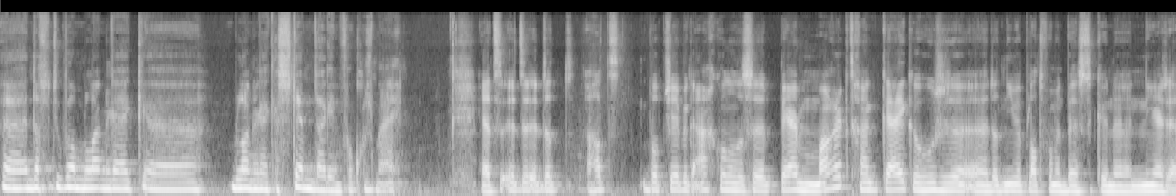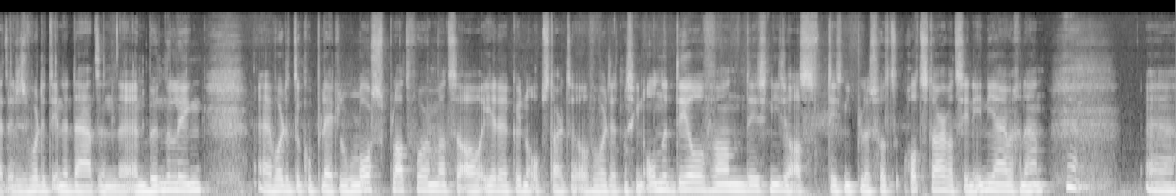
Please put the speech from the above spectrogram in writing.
Eh, en dat is natuurlijk wel een belangrijk, eh, belangrijke stem daarin, volgens mij. Ja, het, het, eh, dat had Bob Chapek aangekondigd dat ze per markt gaan kijken hoe ze eh, dat nieuwe platform het beste kunnen neerzetten. Dus wordt het inderdaad een, eh, een bundeling? Eh, wordt het een compleet los platform wat ze al eerder kunnen opstarten? Of wordt het misschien onderdeel van Disney, zoals Disney Plus Hot- Hotstar, wat ze in India hebben gedaan? Ja. Eh,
